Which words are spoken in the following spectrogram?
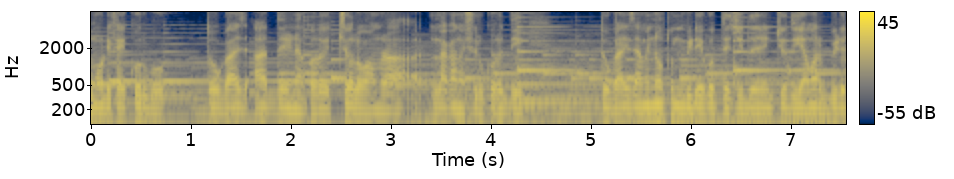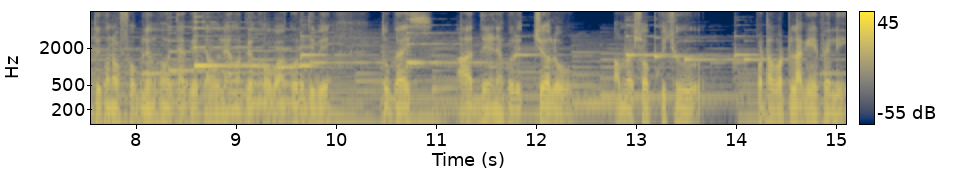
মডিফাই করব। তো গাইজ আর দেরি না করে চলো আমরা লাগানো শুরু করে দিই। তো গাইজ আমি নতুন ভিডিও করতেছি, যদি- আমার ভিডিওতে কোনো প্রবলেম হয়ে থাকে, তাহলে আমাকে ক্ষমা করে দিবে। তো গাইজ আর দেরি না করে চলো, আমরা সব কিছু পটাপট লাগিয়ে ফেলি।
